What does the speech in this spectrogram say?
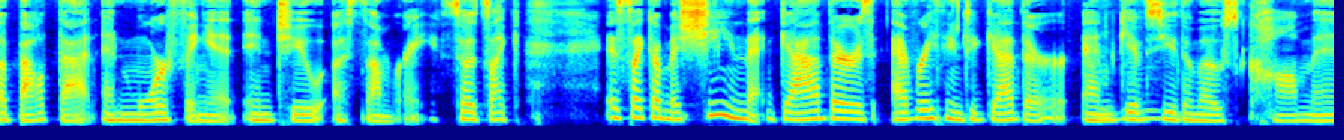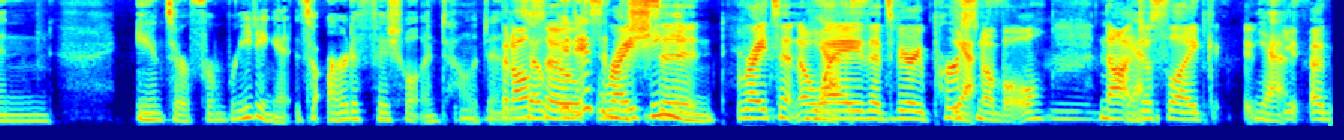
about that and morphing it into a summary. So it's like it's like a machine that gathers everything together and gives you the most common answer from reading it. It's artificial intelligence. but So also it is a writes machine. it writes it in a way that's very personable, Mm. not Yes. just like Yes. a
